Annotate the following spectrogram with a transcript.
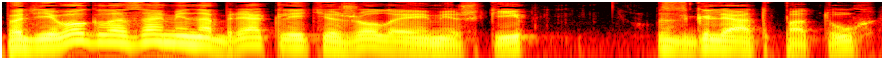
Под его глазами набрякли тяжелые мешки, взгляд потух,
